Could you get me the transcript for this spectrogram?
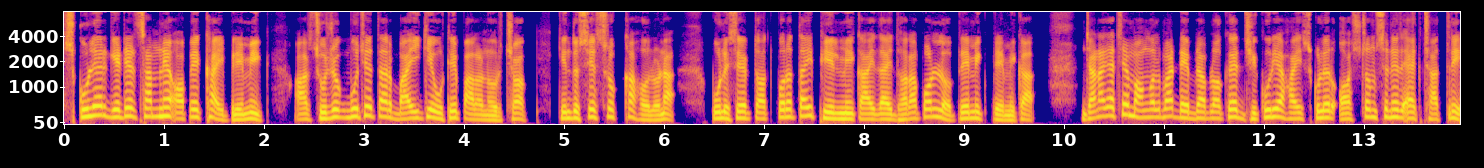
স্কুলের গেটের সামনে অপেক্ষায় প্রেমিক আর সুযোগ বুঝে তার বাইকে উঠে পালানোর ছক, কিন্তু শেষ রক্ষা হলো না। পুলিশের তৎপরতায় ফিল্মি কায়দায় ধরা পড়ল প্রেমিক প্রেমিকা। জানা গেছে, মঙ্গলবার ডেবরা ব্লকের ঝিকুরিয়া হাই স্কুলের অষ্টম শ্রেণির এক ছাত্রী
